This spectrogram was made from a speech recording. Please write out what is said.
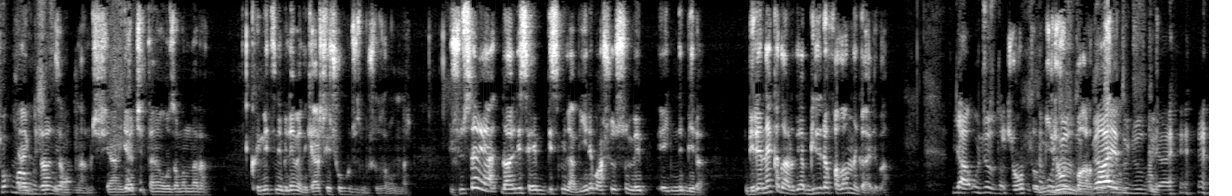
Çok Ya güzel malmışız ya. zamanlarmış. Yani gerçekten o zamanlar kıymetini bilemedik. Her şey çok ucuzmuş o zamanlar. Düşünsene ya daha liseye bismillah yeni başlıyorsun ve elinde bira. Bira ne kadardı ya? 1 lira falandı galiba. Ya ucuzdu. Milyondu. Milyon ucuzdu. vardı Gayet ucuzdu Yani, yani.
